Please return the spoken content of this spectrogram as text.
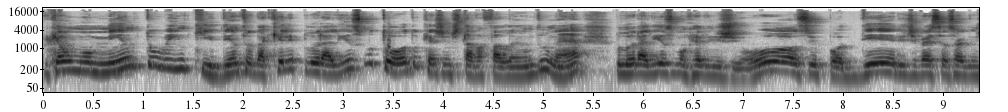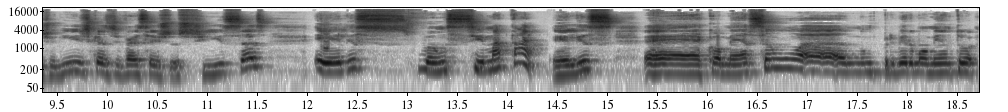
Porque é um momento em que, dentro daquele pluralismo todo que a gente estava falando, né? Pluralismo religioso e poder e diversas ordens jurídicas, diversas justiças, eles vão se matar. Eles é, começam, a, num primeiro momento,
